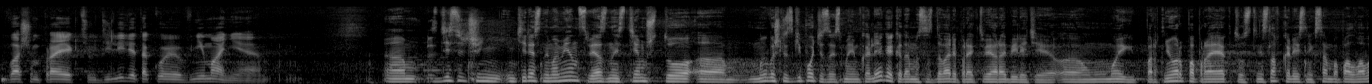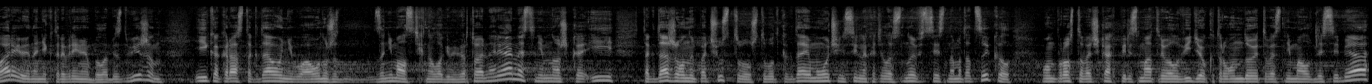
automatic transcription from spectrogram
в вашем проекте уделили такое внимание. Эм, Здесь очень интересный момент, связанный с тем, что эм, мы вышли с гипотезой с моим коллегой, когда мы создавали проект VRability. Э, Мой партнер по проекту Станислав Колесник сам попал в аварию и на некоторое время был обездвижен. И как раз тогда у него, а он уже занимался технологиями виртуальной реальности немножко, и тогда же он и почувствовал, что вот когда ему очень сильно хотелось вновь сесть на мотоцикл, он просто в очках пересматривал видео, которое он до этого снимал для себя,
